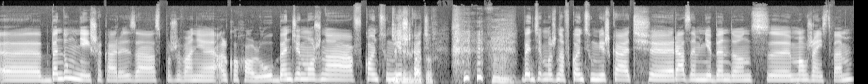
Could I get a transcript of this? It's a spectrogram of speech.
E, Będą mniejsze kary za spożywanie alkoholu. Będzie można w końcu 10 mieszkać będzie można w końcu mieszkać razem, nie będąc małżeństwem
